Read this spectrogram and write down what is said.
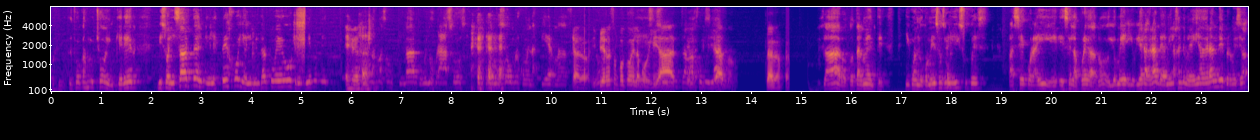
pues, ¿no? Te enfocas mucho en querer visualizarte en el espejo y alimentar tu ego, creyéndote Es con verdad. más masa muscular, con buenos brazos, con los hombros, con las piernas. claro. Y ¿no? pierdes un poco de la es movilidad, muy elasticidad. ¿no? Claro. Claro, totalmente. Y cuando comienzo a hacer jiu-jitsu, pues pasé por ahí, e- esa es la prueba, ¿no? Yo, me, yo, yo era grande, a mí la gente me veía grande, pero me decía,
